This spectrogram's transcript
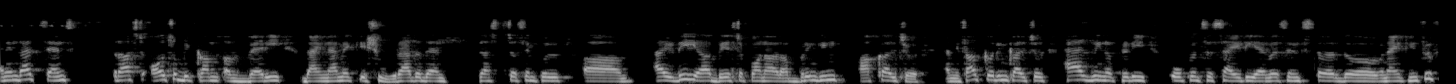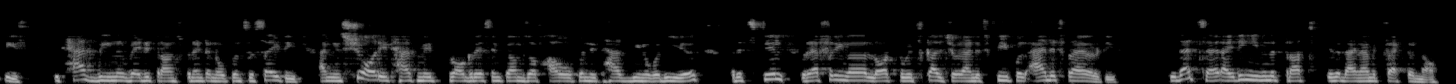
And in that sense, trust also becomes a very dynamic issue rather than just a simple um, idea based upon our upbringing, our culture. I mean, South Korean culture has been a pretty open society ever since the, the 1950s it has been a very transparent and open society. I mean, sure, it has made progress in terms of how open it has been over the years, but it's still referring a lot to its culture and its people and its priorities. With that said, I think even the trust is a dynamic factor now.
